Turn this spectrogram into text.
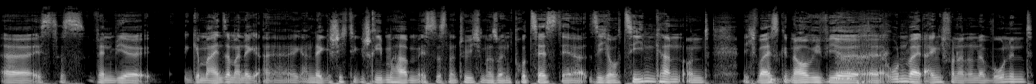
äh, ist, dass wenn wir gemeinsam an der, äh, an der Geschichte geschrieben haben, ist das natürlich immer so ein Prozess, der sich auch ziehen kann. Und ich weiß genau, wie wir äh, unweit eigentlich voneinander wohnend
